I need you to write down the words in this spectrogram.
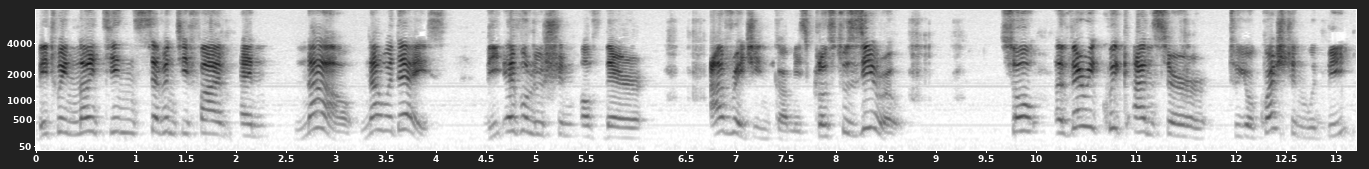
Between 1975 and now, nowadays, the evolution of their average income is close to zero. So, a very quick answer to your question would be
